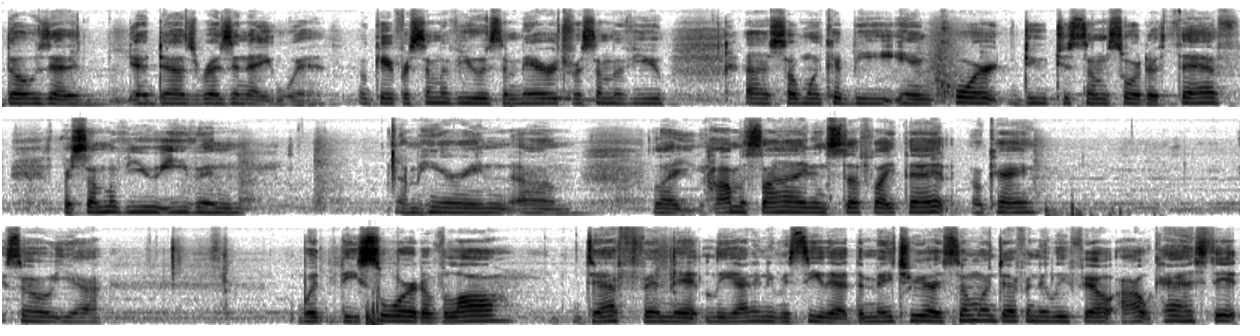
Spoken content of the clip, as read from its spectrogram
those that it, it, does resonate with. Okay, for some of you, it's a marriage. For some of you, uh, someone could be in court due to some sort of theft. For some of you, even I'm hearing um, like homicide and stuff like that, okay? So, yeah. With the sword of law, definitely, I didn't even see that. The matriarch, someone definitely felt outcasted,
